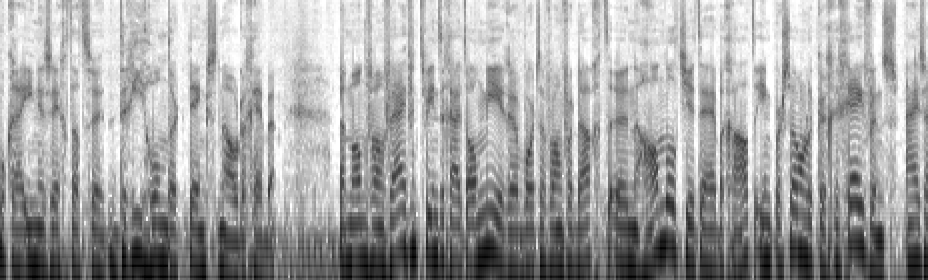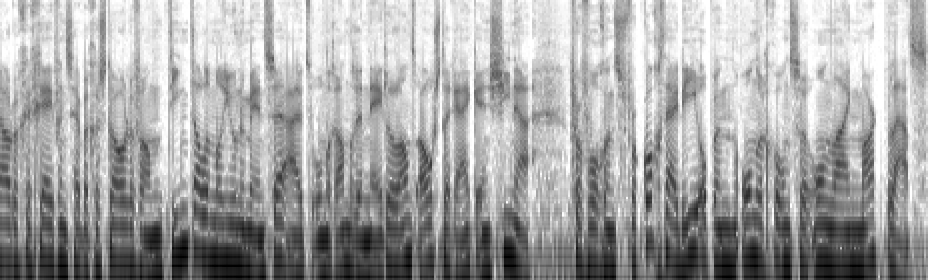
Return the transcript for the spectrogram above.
Oekraïne zegt dat ze 300 tanks nodig hebben. Een man van 25 uit Almere wordt ervan verdacht een handeltje te hebben gehad in persoonlijke gegevens. Hij zou de gegevens hebben gestolen van tientallen miljoenen mensen uit onder andere Nederland, Oostenrijk en China. Vervolgens verkocht hij die op een ondergrondse online marktplaats.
